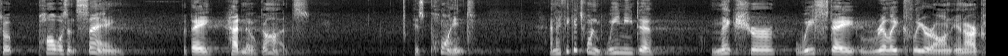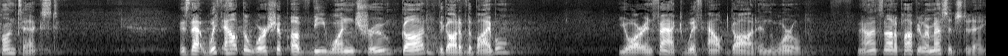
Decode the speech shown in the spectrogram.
So Paul wasn't saying that they had no gods. His point, and I think it's one we need to make sure we stay really clear on in our context is that without the worship of the one true God, the God of the Bible, you are in fact without God in the world. Now, that's not a popular message today.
